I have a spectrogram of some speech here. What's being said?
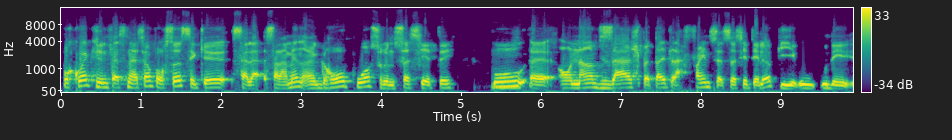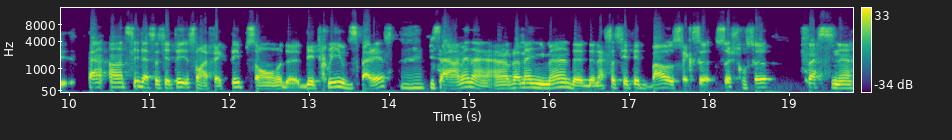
Pourquoi que j'ai une fascination pour ça, c'est que ça, la- ça amène un gros poids sur une société où Mhm. euh, on envisage peut-être la fin de cette société-là, puis où, où des pans entiers de la société sont affectés, puis sont de- détruits ou disparaissent. Mhm. Puis ça amène à, un remaniement de, de la société de base. Fait que ça, ça je trouve ça fascinant.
